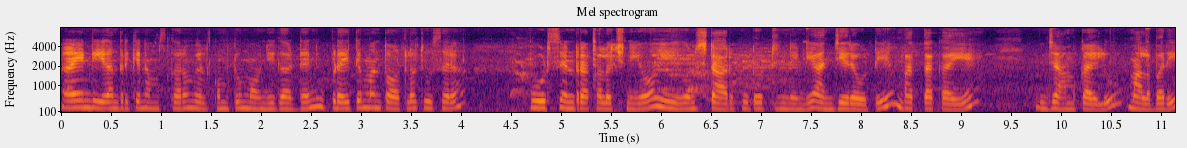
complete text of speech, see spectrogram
హాయ్ అండి అందరికీ నమస్కారం. Welcome to Mouni garden. ఇప్పుడైతే మన తోటలో చూసారా? ఫ్రూట్స్ ఎన్ని రకాలు వచ్చినాయో? ఈవెన్ స్టార్ ఫ్రూట్ వచ్చిందండి అంజీర ఒకటి బత్తాకాయ జామకాయలు మలబరి.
